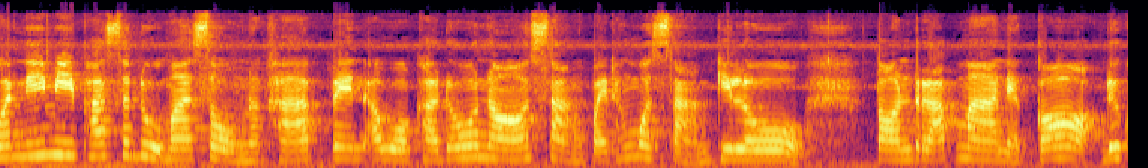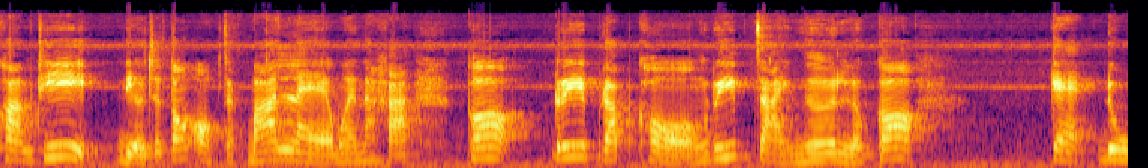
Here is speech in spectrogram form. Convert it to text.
วันนี้มีพัสดุมาส่งนะคะ เป็นอะโวคาโดเนาะสั่งไปทั้งหมด 3 กิโล ตอนรับมาเนี่ยก็ด้วยความที่เดี๋ยวจะต้องออกจากบ้านแล้วนะคะ ก็รีบรับของรีบจ่ายเงินแล้วก็แกะดู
